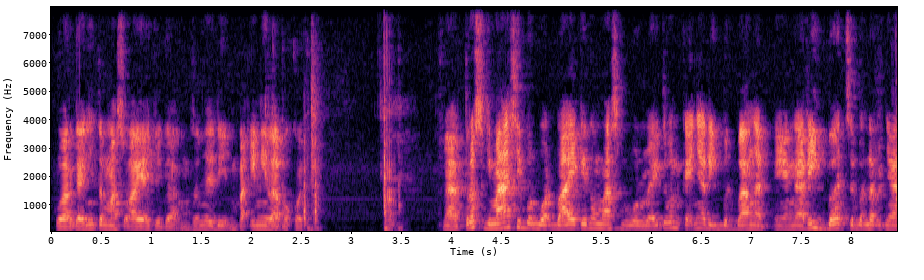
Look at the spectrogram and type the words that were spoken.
keluarga ini termasuk ayah juga. Maksudnya jadi empat inilah pokoknya Nah, terus gimana sih berbuat baik itu Mas? Berbuat baik itu kan kayaknya ribet banget. Yang nggak ribet sebenarnya,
